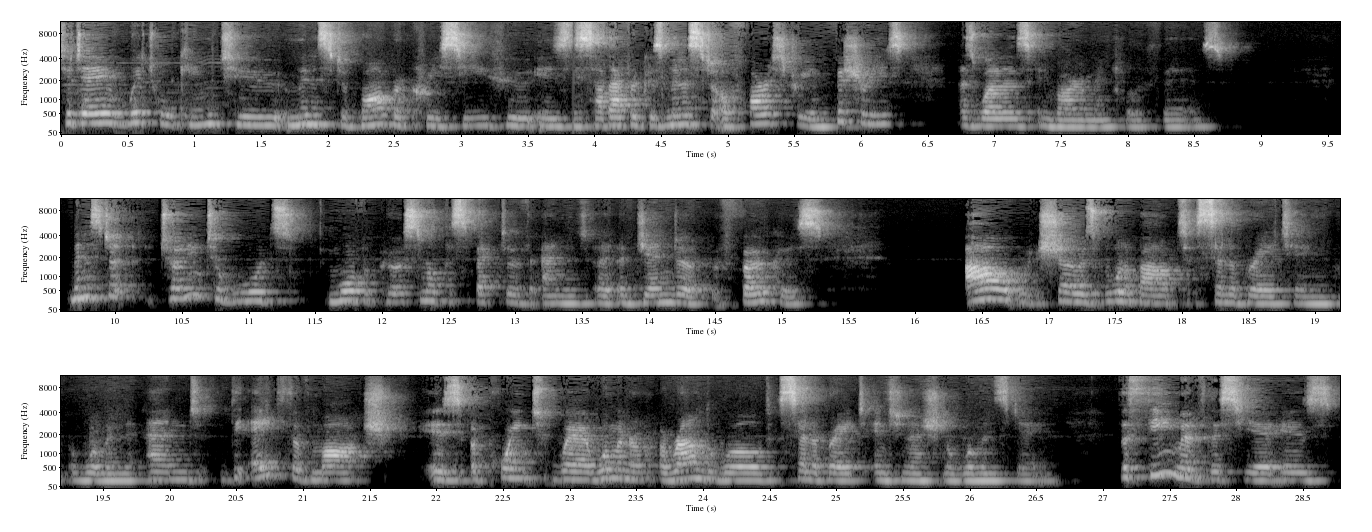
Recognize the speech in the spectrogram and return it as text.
Today, we're talking to Minister Barbara Creecy, who is South Africa's Minister of Forestry and Fisheries, as well as Environmental Affairs. Minister, turning towards more of a personal perspective and uh, a, a gender focus, our show is all about celebrating women, and the 8th of March is a point where women around the world celebrate International Women's Day. The theme of this year is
